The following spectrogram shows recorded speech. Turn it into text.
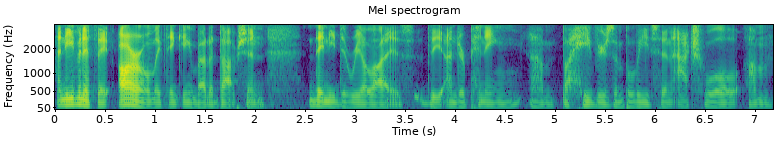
And even if they are only thinking about adoption, they need to realize the underpinning um, behaviors and beliefs and actual um,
